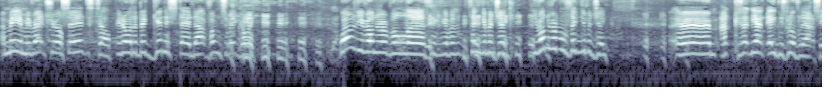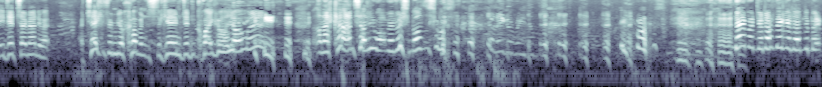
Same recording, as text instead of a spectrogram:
and me and my retro Saints top, you know, with a big Guinness stand out front of it going, Well, your honourable uh, thingam- thingamajig, your honourable thingamajig. Because at the end, he was lovely, actually. He did tell me anyway. I take it from your comments, the game didn't quite go your way. and I can't tell you what my response was. For legal reasons. Never did I think it had a bit.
